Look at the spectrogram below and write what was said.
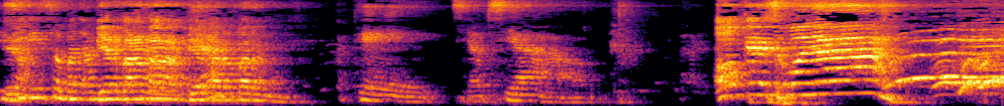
di Ya. sini sobat Avilio. Biar bareng-bareng, biar ya. bareng-bareng. Oke, siap-siap. Oke semuanya. Kita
